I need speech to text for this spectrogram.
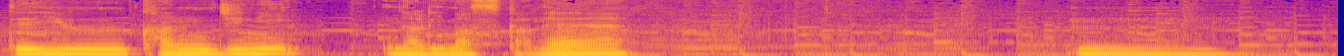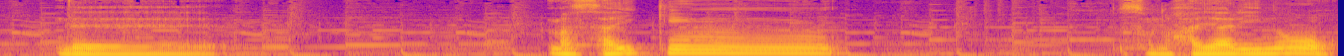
っていう感じになりますかね。うん。でまあ最近その流行りの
